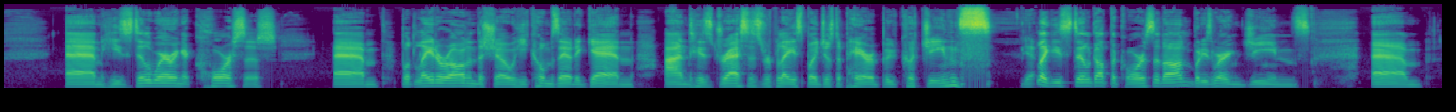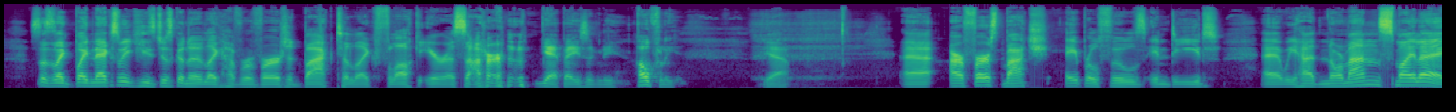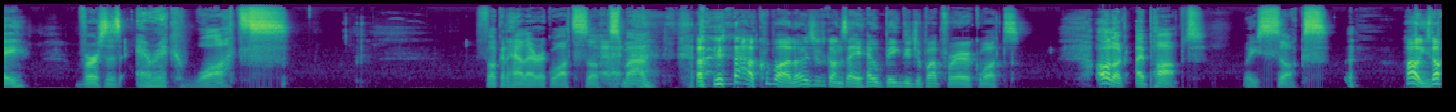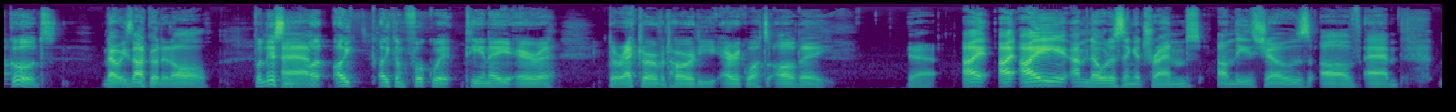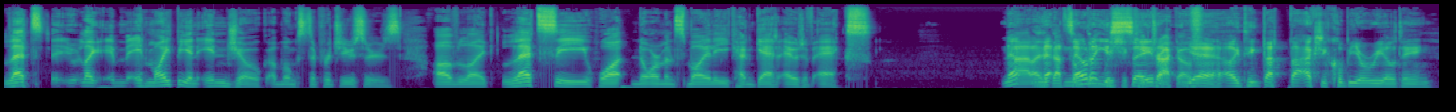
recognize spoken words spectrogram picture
Um, he's still wearing a corset. Um, but later on in the show, he comes out again, and his dress is replaced by just a pair of bootcut jeans. Yeah. like he's still got the corset on, but he's wearing jeans. Um, so it's like by next week, he's just gonna like have reverted back to like flock era Saturn. Yeah, basically. Hopefully. yeah. Uh, our first match, April Fools indeed. Uh, we had Norman Smiley versus Erik Watts. Fucking hell, Erik Watts sucks, man. oh, come on. I was just going to say, how big did you pop for Erik Watts? Oh, look, I popped. Well, he sucks. Oh, he's not good. No, he's not good at all. But listen, Um, I, I I can fuck with TNA era director of authority Erik Watts all day. Yeah. I, I I am noticing a trend on these shows of um let's like it, it might be an in joke amongst the producers of like let's see what Norman Smiley can get out of X. Now, I think now- that's now something that you we should say keep track that, of. yeah, I think that that actually could be a real thing.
